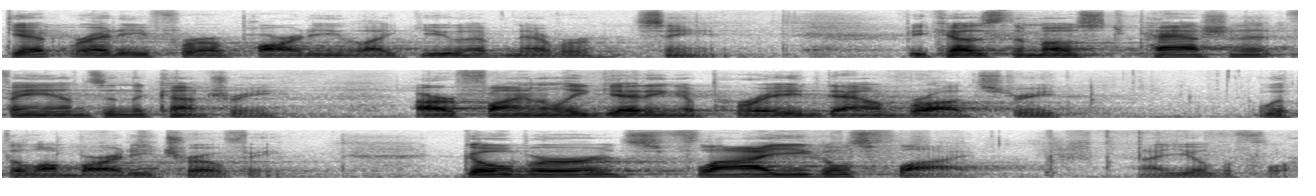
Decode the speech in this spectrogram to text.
get ready for a party like you have never seen. Because the most passionate fans in the country are finally getting a parade down Broad Street with the Lombardi Trophy. Go birds, fly, eagles, fly. I yield the floor.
